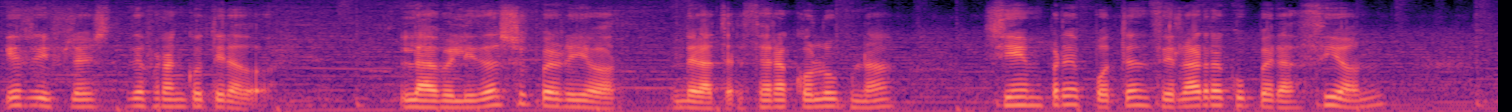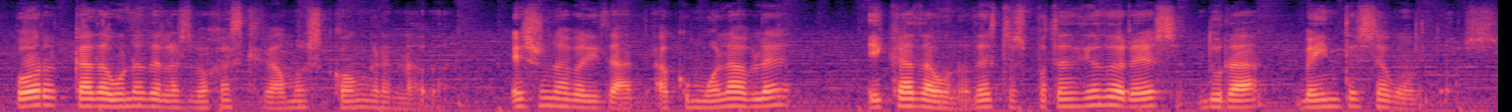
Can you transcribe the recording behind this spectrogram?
y rifles de francotirador. La habilidad superior de la tercera columna siempre potencia la recuperación por cada una de las bajas que hagamos con granada. Es una habilidad acumulable y cada uno de estos potenciadores dura 20 segundos.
